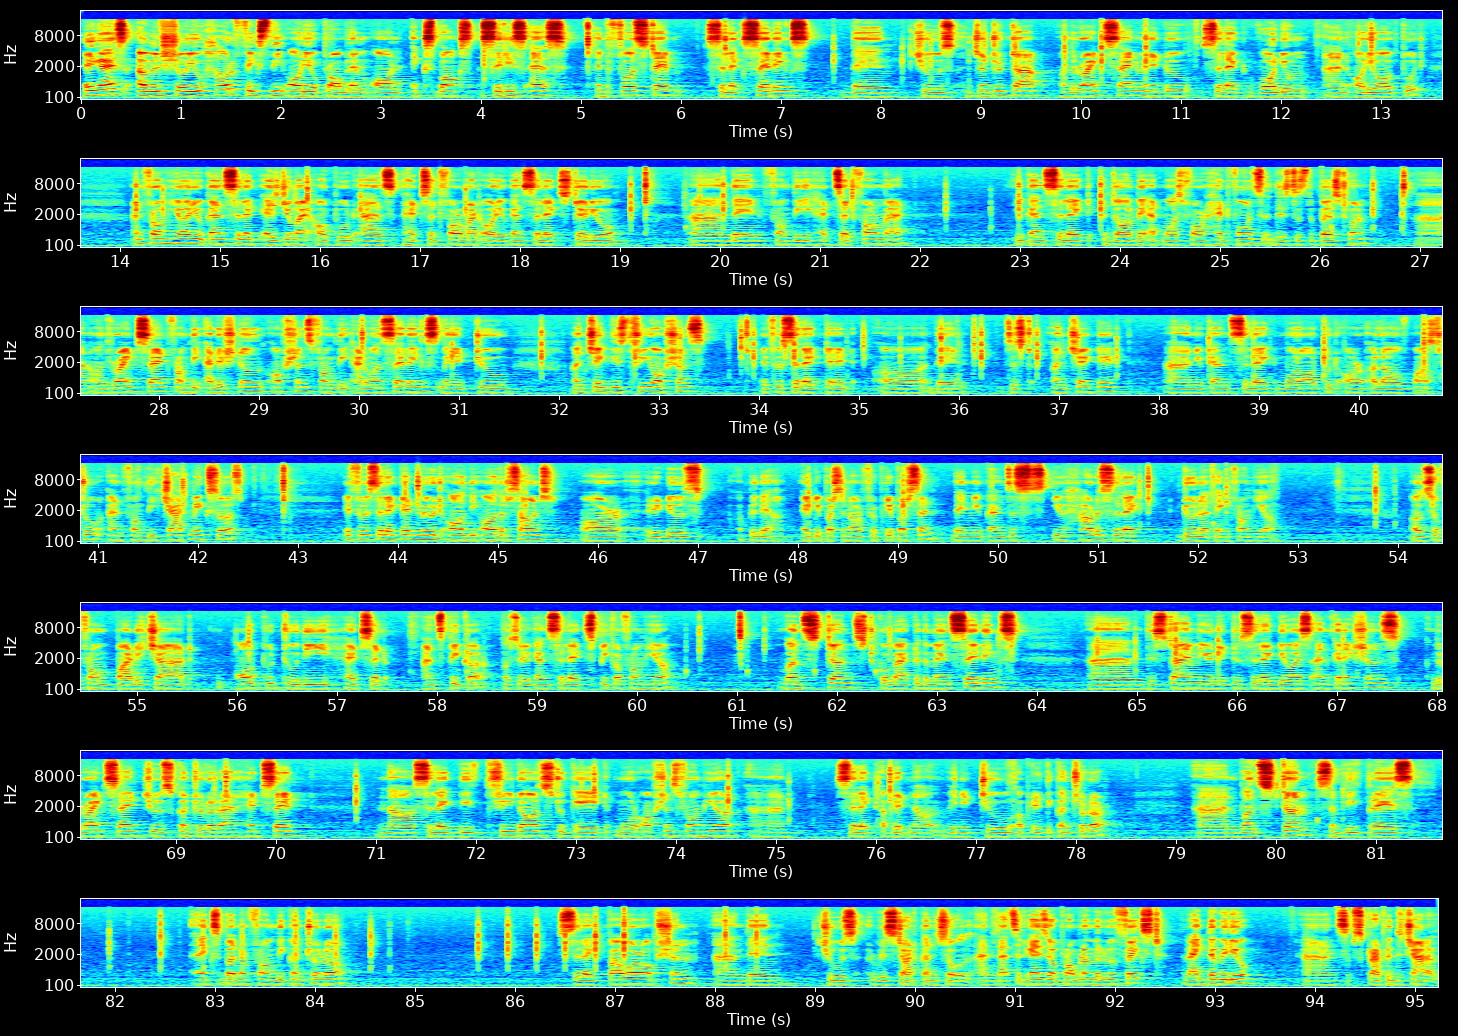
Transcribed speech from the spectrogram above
Hey guys, I will show you how to fix the audio problem on Xbox Series S. In the first step, select settings, then choose general tab. On the right side, we need to select volume and audio output. And from here, you can select HDMI output as headset format or you can select stereo. And then from the headset format, you can select Dolby Atmos for headphones. This is the best one and on the right side from the additional options from the advanced settings we need to uncheck these three options. If you select it uh, then just uncheck it and you can select mono output or allow pass-through. And from the chat mixers if you selected mute all the other sounds or reduce up to the 80% or 50% then you can just you have to select do nothing from here. Also from party chat output to the headset and speaker. Also you can select speaker from here. Once done go back to the main settings. And this time you need to select device and connections. On the right side choose controller and headset. Now select the three dots to get more options from here and select update. Now we need to update the controller. And once done simply press X button from the controller select power option and then choose restart console. And that's it guys. Your problem will be fixed. Like the video and subscribe to the channel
